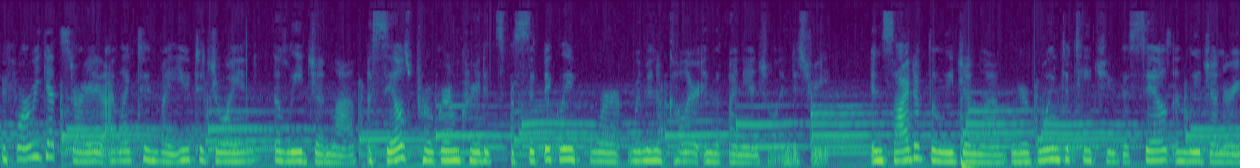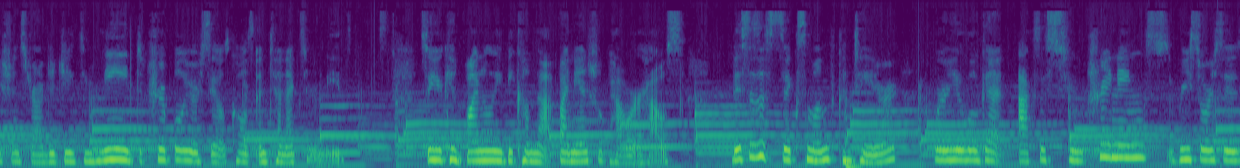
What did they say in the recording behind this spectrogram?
Before we get started, I'd like to invite you to join the Lead Gen Lab, a sales program created specifically for women of color in the financial industry. Inside of the Lead Gen Lab, we are going to teach you the sales and lead generation strategies you need to triple your sales calls and 10x your leads so you can finally become that financial powerhouse. This is a six month container where you will get access to trainings, resources,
